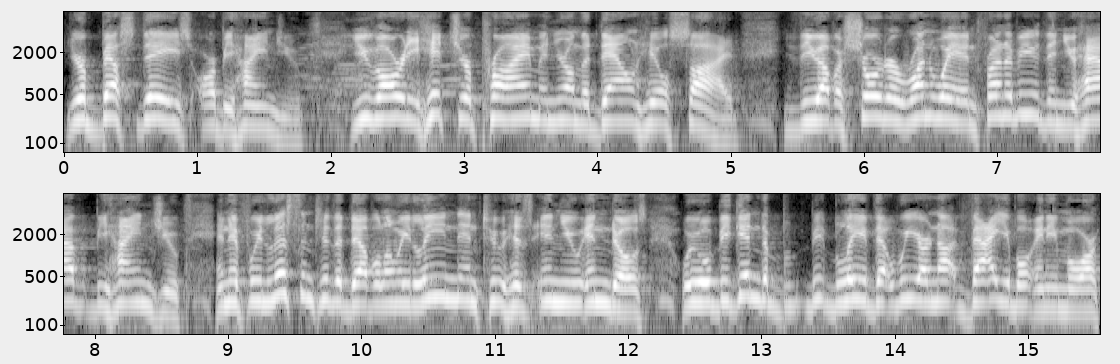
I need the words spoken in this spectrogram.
your best days are behind you. You've already hit your prime and you're on the downhill side. You have a shorter runway in front of you than you have behind you. And if we listen to the devil and we lean into his innuendos, we will begin to b- believe that we are not valuable anymore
